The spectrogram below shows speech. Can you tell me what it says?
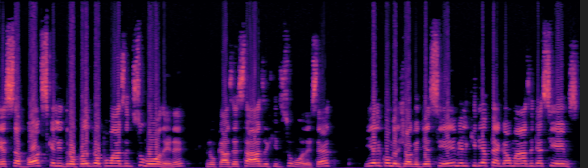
essa box que ele dropou, ele dropou uma asa de Summoner, né? Que no caso é essa asa aqui de Summoner, certo? E ele, como ele joga de SM, ele queria pegar uma asa de SMs.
